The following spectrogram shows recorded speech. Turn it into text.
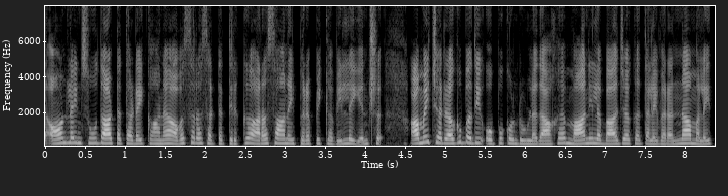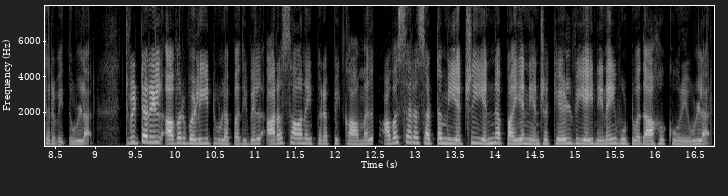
ஆன்லைன் சூதாட்ட தடைக்கான அவசர சட்டத்திற்கு அரசாணை பிறப்பிக்கவில்லை என்று அமைச்சர் ரகுபதி ஒப்புக்கொண்டுள்ளதாக மாநில பாஜக தலைவர் அண்ணாமலை தெரிவித்துள்ளார். டுவிட்டரில் அவர் வெளியிட்டுள்ள பதிவில் அரசாணை பிறப்பிக்காமல் அவசர சட்டம் இயற்றி என்ன பயன் என்ற கேள்வியை நினைவூட்டுவதாக கூறியுள்ளார்.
